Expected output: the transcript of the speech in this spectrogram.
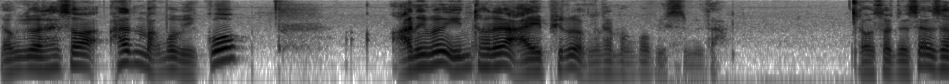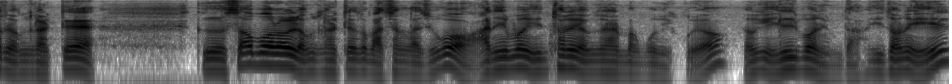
연결해서 하는 방법이 있고 아니면 인터넷 IP로 연결하는 방법이 있습니다. 여기서 이제 센서를 연결할 때 그 서버를 연결할 때도 마찬가지고 아니면 인터넷 연결하는 방법이 있고요. 여기 1번입니다. 2번에 1,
